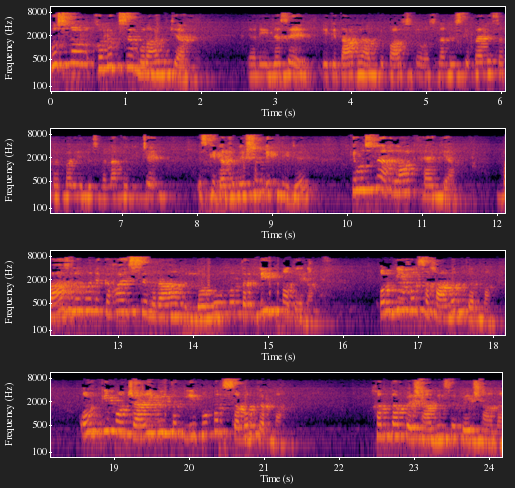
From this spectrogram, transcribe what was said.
حسن خلق سے مراد کیا ہے؟ یعنی جیسے یہ کتاب ہے آپ کے پاس تو مثلاً اس کے پہلے سفر پر یہ بسم اللہ کے نیچے اس کی ڈیفینیشن لکھ لیجیے کہ حسن اخلاق ہے کیا؟ بعض لوگوں نے کہا، اس سے مراد لوگوں کو تکلیف نہ دینا، ان کے اوپر سخاوت کرنا، ان کی پہنچائی ہوئی تکلیفوں پر صبر کرنا، خندہ پیشانی سے پیش آنا۔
